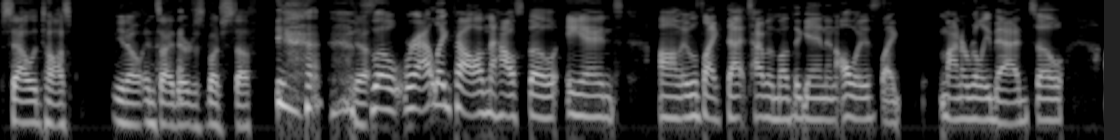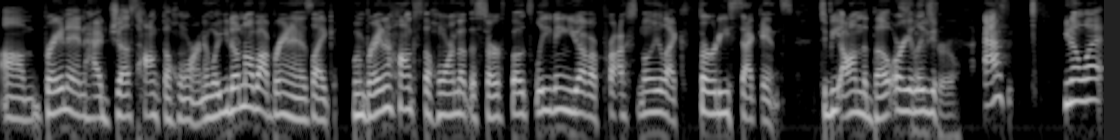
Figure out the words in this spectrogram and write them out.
salad toss, you know, inside there, just a bunch of stuff. Yeah. Yeah. So we're at Lake Powell on the houseboat, and um, it was like that time of the month again, and always like mine are really bad. So um, Brandon had just honked the horn, and what you don't know about Brandon is like when Brandon honks the horn that the surf boat's leaving, you have approximately like thirty seconds to be on the boat, or he leaves you. Ask, you know what?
